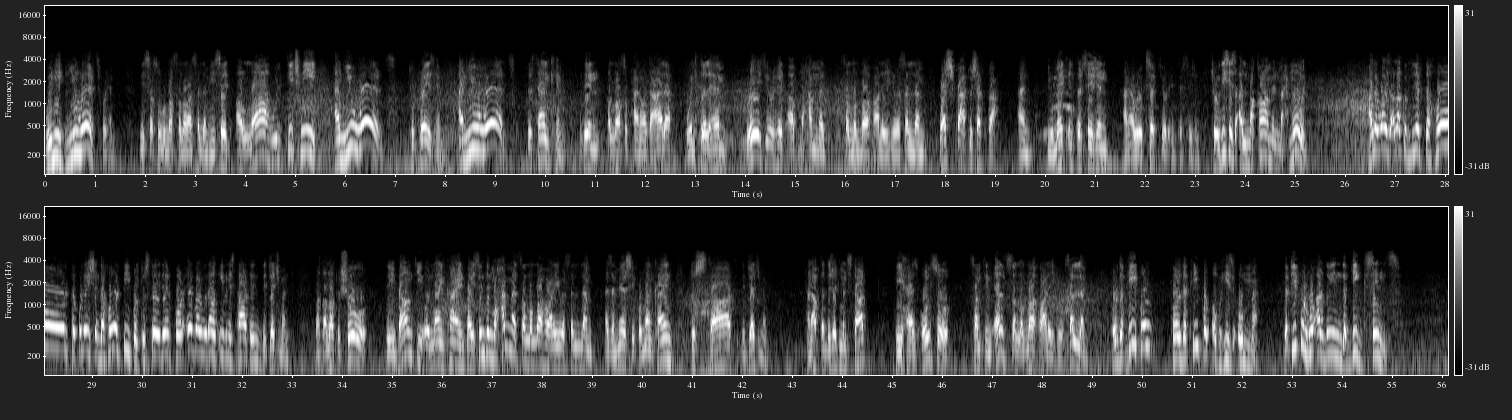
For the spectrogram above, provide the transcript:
We need new words for Him this Rasulullah sallallahu alaihi wasallam, he said, Allah will teach me a new words to praise Him, a new words to thank Him. Then Allah subhanahu wa ta'ala will tell him, raise your head up Muhammad sallallahu alayhi wasallam, washfa' tushaffa' and you make intercession and I will accept your intercession. So this is al-maqam al-mahmud Otherwise Allah could lift the whole population, the whole people to stay there forever without even starting the judgment. But Allah to show the bounty on mankind by sending Muhammad sallallahu alayhi wasallam as a mercy for mankind to start the judgment. And after the judgment start, he has also something else sallallahu alayhi wasallam for the people for the people of his ummah the people who are doing the big sins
